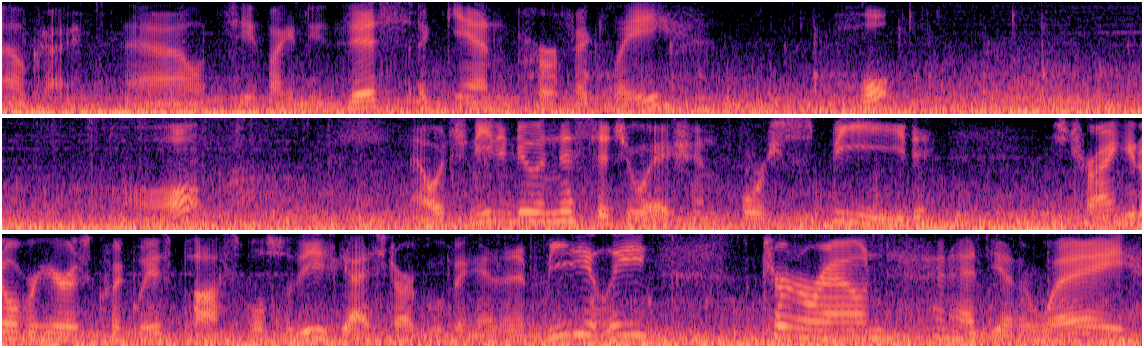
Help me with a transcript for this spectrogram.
Okay, now let's see if I can do this again perfectly. Oh. Oh. Now what you need to do in this situation for speed is try and get over here as quickly as possible so these guys start moving and then immediately turn around and head the other way.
